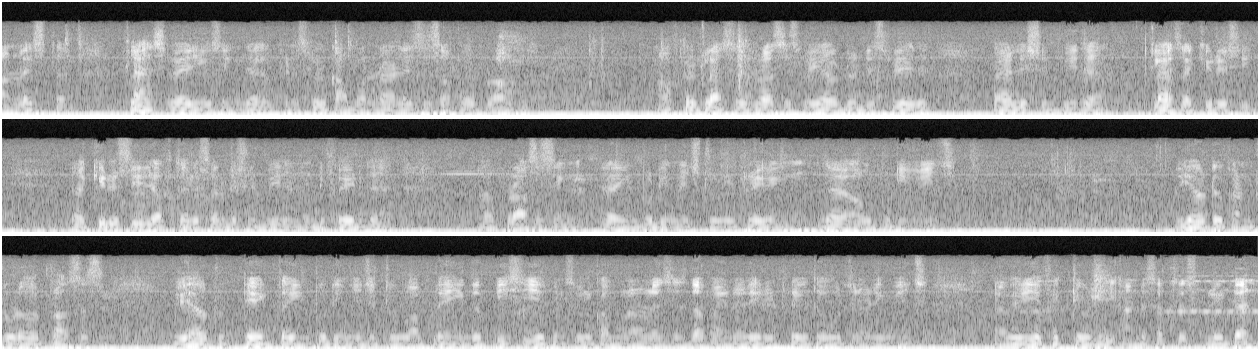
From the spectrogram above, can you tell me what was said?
analyze the classifier using the principal component analysis of our process. After classifier process we have to display the value should be the class accuracy the accuracy of the result should be the notified the uh, processing the input image to retrieving the output image. We have to conclude our process. We have to take the input image to applying the PCA principal component analysis. The finally retrieve the original image uh, very effectively and successfully done.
